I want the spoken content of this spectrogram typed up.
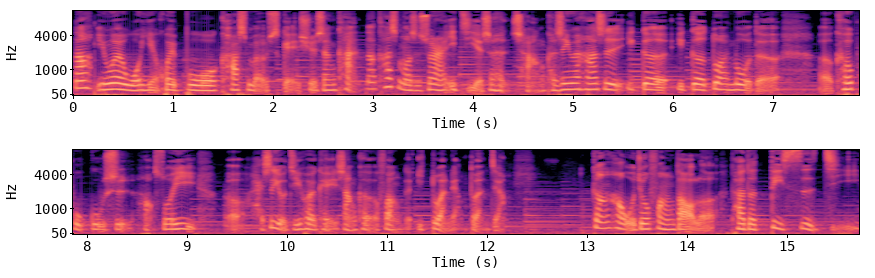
那因为我也会播 Cosmos 给学生看。那 Cosmos 虽然一集也是很长，可是因为它是一个一个段落的呃科普故事，好，所以呃还是有机会可以上课放个一段两段这样。刚好我就放到了它的第四集，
